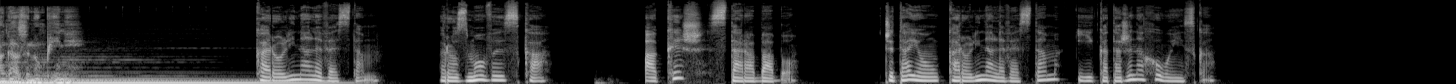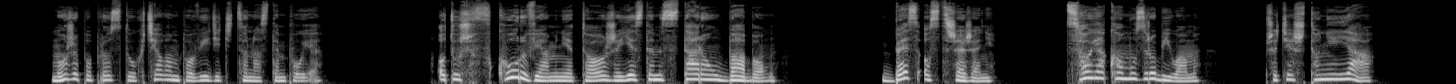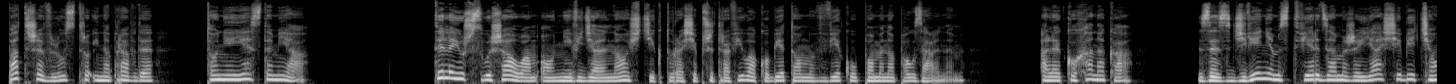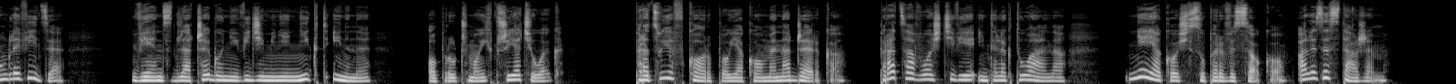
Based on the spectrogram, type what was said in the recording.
magazyn opinii. Karolina Lewestam. Rozmowy z K. A kysz stara babo. Czytają Karolina Lewestam i Katarzyna Hołyńska. Może po prostu chciałam powiedzieć, co następuje. Otóż wkurwia mnie to, że jestem starą babą. Bez ostrzeżeń. Co ja komu zrobiłam? Przecież to nie ja. Patrzę w lustro i naprawdę to nie jestem ja. Tyle już słyszałam o niewidzialności, która się przytrafiła kobietom w wieku pomenopauzalnym. Ale kochana K, ze zdziwieniem stwierdzam, że ja siebie ciągle widzę, więc dlaczego nie widzi mnie nikt inny, oprócz moich przyjaciółek? Pracuję w korpo jako menadżerka. Praca właściwie intelektualna, nie jakoś super wysoko, ale ze stażem.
